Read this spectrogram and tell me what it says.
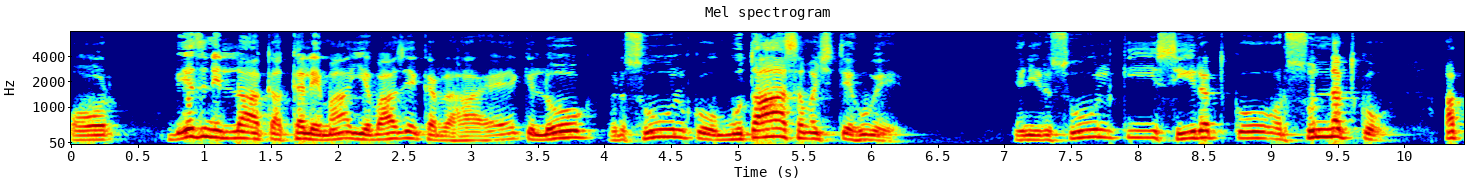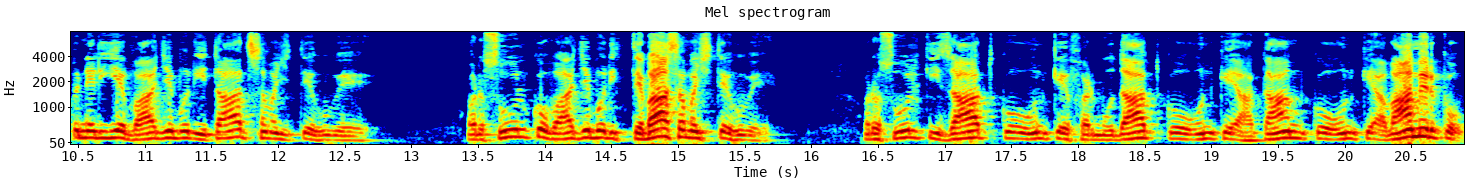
और बेजनिल्ला का कलेमा यह वाज कर रहा है कि लोग रसूल को मुता समझते हुए, यानी रसूल की सीरत को और सुन्नत को अपने लिए वाजिब और इतात समझते हुए और रसूल को वाजिब और इतबा समझते हुए और रसूल की ज़ात को, उनके फरमुदात को, उनके अहकाम को, उनके अवामिर को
